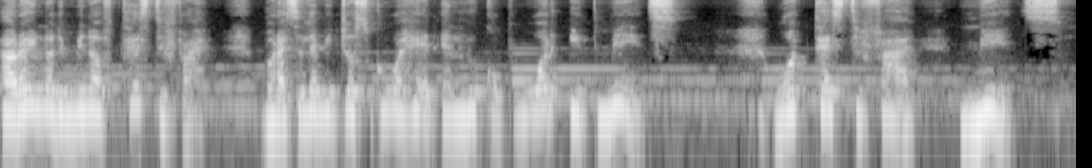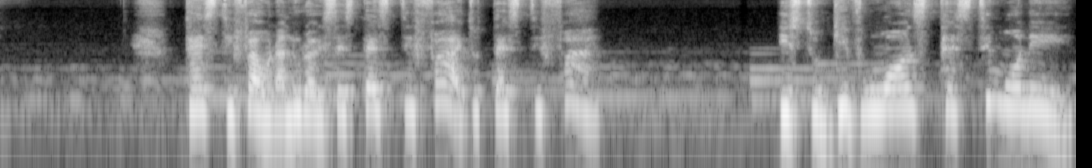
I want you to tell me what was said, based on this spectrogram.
I already know the meaning of testify, but I said, let me just go ahead and look up what it means. What testify means. Testify, when it says testify, to testify is to give one's testimony,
